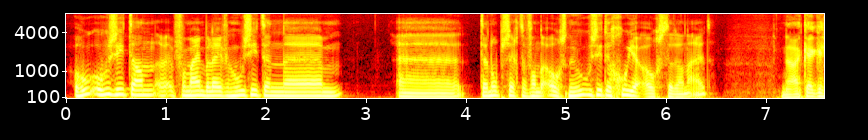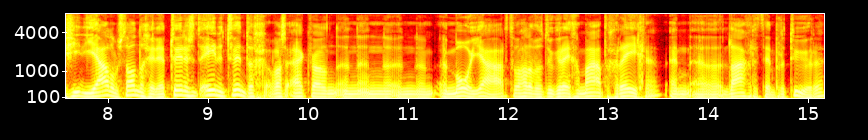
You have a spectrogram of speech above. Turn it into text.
hoe, hoe ziet dan, voor mijn beleving, hoe ziet een ehm, ten opzichte van de oogst nu, hoe ziet een goede oogst er dan uit? Nou, kijk, als je ideale omstandigheden hebt. 2021 was eigenlijk wel een, een, een, een mooi jaar. Toen hadden we natuurlijk regelmatig regen en uh, lagere temperaturen.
